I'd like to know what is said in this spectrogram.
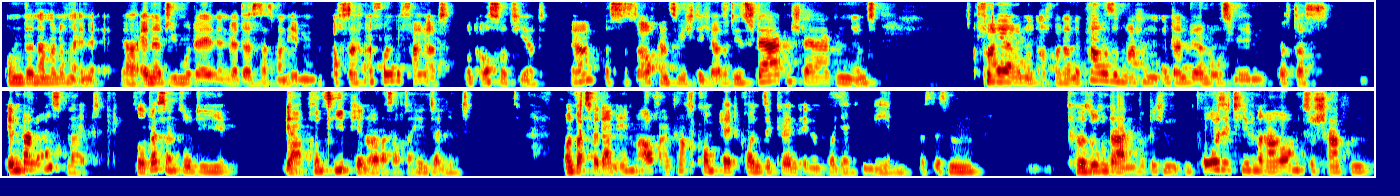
Und dann haben wir noch ein ja, Energy-Modell, nennen wir das, dass man eben auch Sachen Erfolge feiert und aussortiert. Ja, das ist auch ganz wichtig. Also dieses Stärken, Stärken und feiern und auch mal dann eine Pause machen und dann wieder loslegen, dass das in Balance bleibt. So, das sind so die ja, Prinzipien oder was auch dahinter liegt. Und was wir dann eben auch einfach komplett konsequent in den Projekten leben. Das ist ein, versuchen dann wirklich einen, einen positiven Raum zu schaffen.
